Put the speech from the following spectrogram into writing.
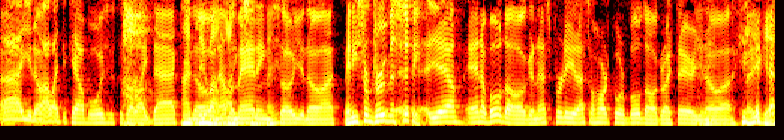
Uh, you know, I like the Cowboys just because I like Dak. You I know, knew I and I'm a liked you, Manning, man. so you know, I And he's from Drew, Mississippi. yeah, and a bulldog, and that's pretty. That's a hardcore bulldog right there. You know, uh, There you go.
